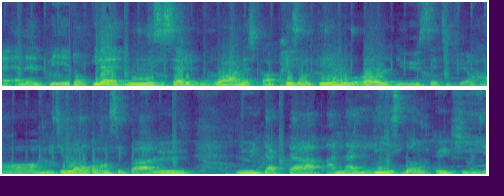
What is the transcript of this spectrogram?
euh, NLP. Donc, il est nécessaire de pouvoir, n'est-ce pas, présenter le rôle de ces différents métiers. Nous allons commencer par le, le data analyst, donc qui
